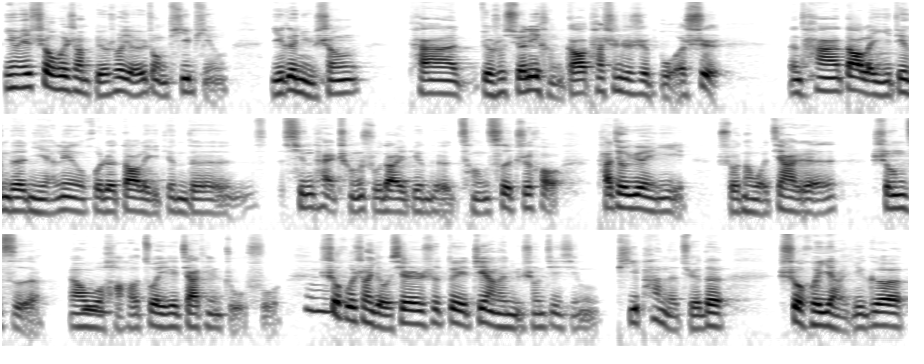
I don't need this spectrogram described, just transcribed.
因为社会上，比如说有一种批评，一个女生她，比如说学历很高，她甚至是博士，那她到了一定的年龄或者到了一定的心态成熟到一定的层次之后，她就愿意说，那我嫁人生子，然后我好好做一个家庭主妇。社会上有些人是对这样的女生进行批判的，觉得社会养一个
